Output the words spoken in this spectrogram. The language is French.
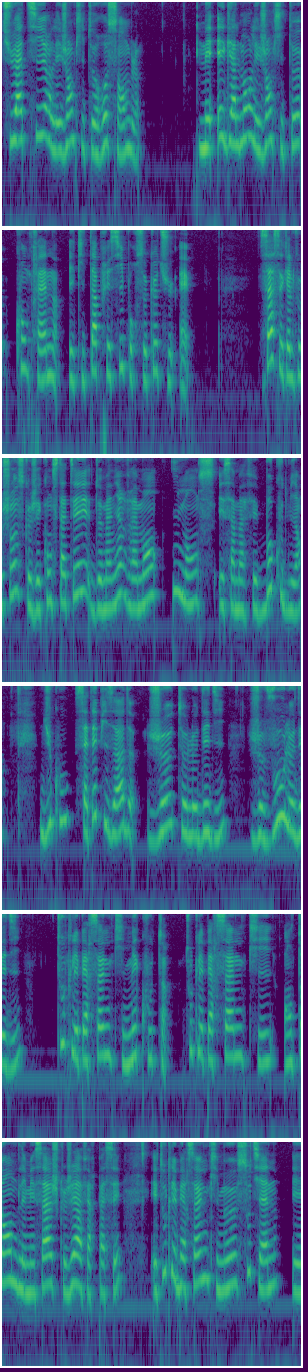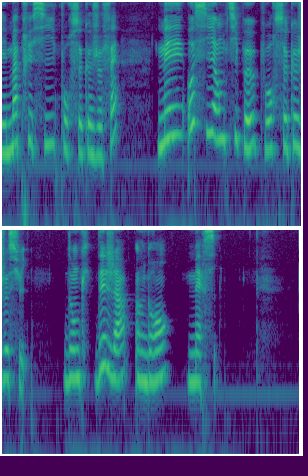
Tu attires les gens qui te ressemblent, mais également les gens qui te comprennent et qui t'apprécient pour ce que tu es. Ça, c'est quelque chose que j'ai constaté de manière vraiment immense et ça m'a fait beaucoup de bien. Du coup, cet épisode, je te le dédie, je vous le dédie, toutes les personnes qui m'écoutent, toutes les personnes qui entendent les messages que j'ai à faire passer et toutes les personnes qui me soutiennent et m'apprécient pour ce que je fais, mais aussi un petit peu pour ce que je suis. Donc déjà, un grand merci.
